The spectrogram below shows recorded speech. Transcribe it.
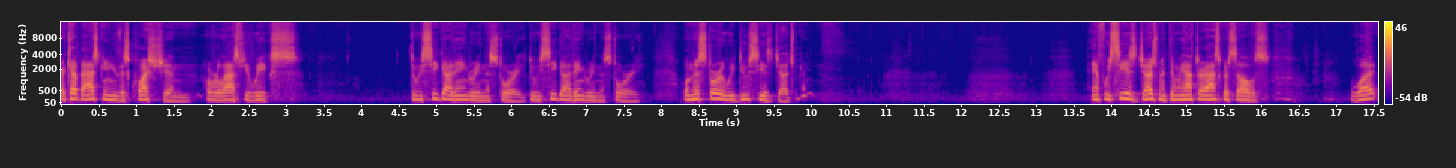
I kept asking you this question over the last few weeks. Do we see God angry in this story? Do we see God angry in this story? Well, in this story, we do see his judgment. And if we see his judgment, then we have to ask ourselves, what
